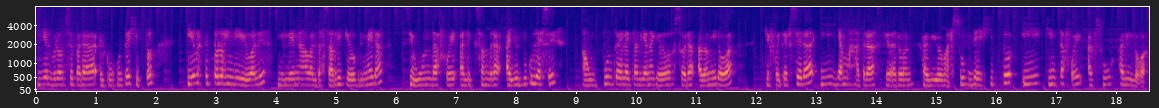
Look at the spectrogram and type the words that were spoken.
y el bronce para el conjunto de Egipto. Y respecto a los individuales, Milena Baldassarri quedó primera, segunda fue Alexandra Ayurdukulese, a un punto de la italiana quedó Sora Agamirova, que fue tercera, y ya más atrás quedaron Javier Marzouk de Egipto y quinta fue Arzu Halilova.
